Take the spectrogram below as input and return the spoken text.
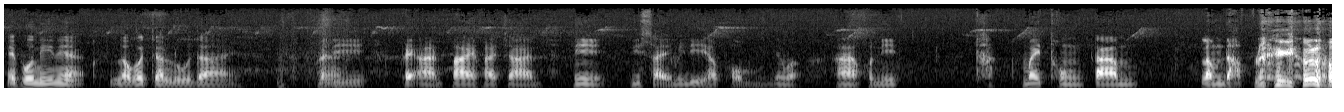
ไอ้พวกนี้เนี่ยเราก็จะรู้ได้พอดีไปอ่านป้ายพระอาจารย์ นี่นิสัยไม่ดีครับผมเนี่ยว่าอ่าคนนี้ถ้าไม่ทงตาม ลำดับเลยเรา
